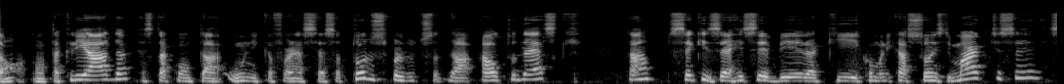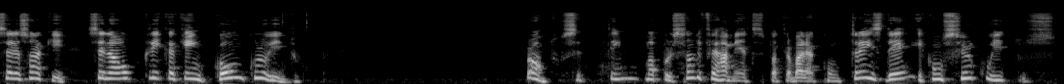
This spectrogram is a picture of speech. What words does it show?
Então, a conta criada, esta conta única fornece acesso a todos os produtos da Autodesk. Tá? Se quiser receber aqui comunicações de marketing, você seleciona aqui. Se não, clica aqui em concluído. Pronto, você tem uma porção de ferramentas para trabalhar com 3D e com circuitos.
